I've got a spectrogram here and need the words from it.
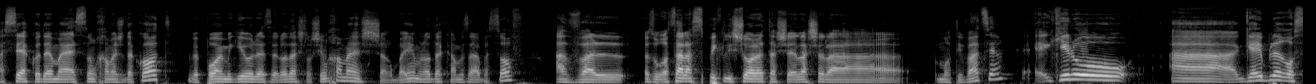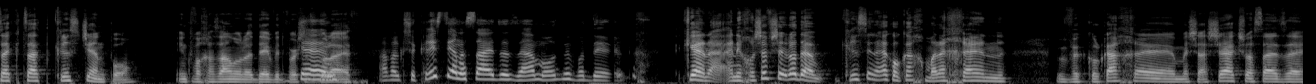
השיא הקודם היה 25 דקות, ופה הם הגיעו לאיזה, לא יודע, 35, 40, אני לא יודע כמה זה היה בסוף, אבל... אז הוא רצה להספיק לשאול את השאלה של המוטיבציה. אה, כאילו, הגייבלר עושה קצת קריסטיאן פה, אם כבר חזרנו לדייוויד ורסס כן. גוליית'. אבל כשקריסטיאן עשה את זה, זה היה מאוד מבדר. כן, אני חושב שלא יודע, קריסטיאן היה כל כך מלא חן וכל כך uh, משעשע כשהוא עשה את זה,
